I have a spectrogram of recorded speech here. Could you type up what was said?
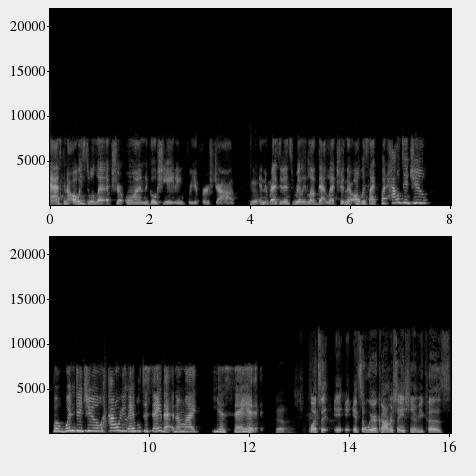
asking. I always do a lecture on negotiating for your first job Yeah. and the residents really love that lecture and they're always like but how did you but when did you how are you able to say that and i'm like you say it Yep. Well, it's a it, it- it's a weird conversation because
